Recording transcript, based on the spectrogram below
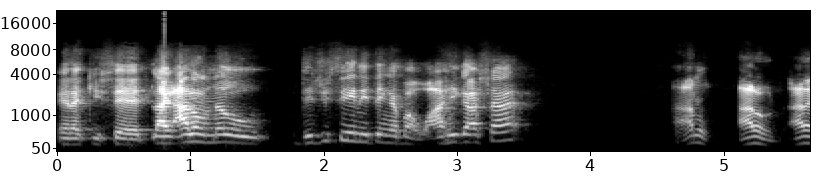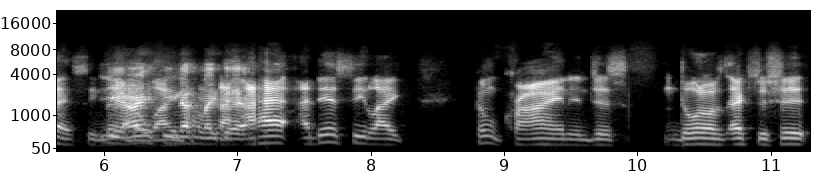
and like you said like i don't know did you see anything about why he got shot I don't, I don't, I didn't see. Nothing Yeah, I ain't about see nothing like I- that. I, had, I did see like him crying and just doing all this extra shit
